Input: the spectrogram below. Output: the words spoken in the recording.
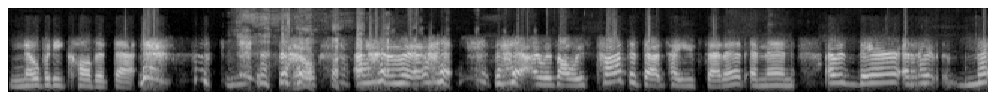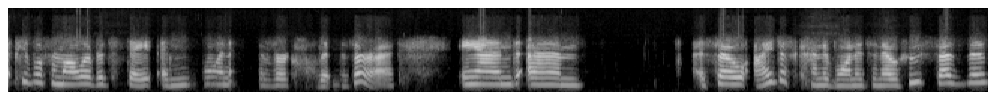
nobody called it that. so um, I was always taught that that's how you said it. And then I was there and I met people from all over the state, and no one ever called it Missouri. And um, so I just kind of wanted to know who says this.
